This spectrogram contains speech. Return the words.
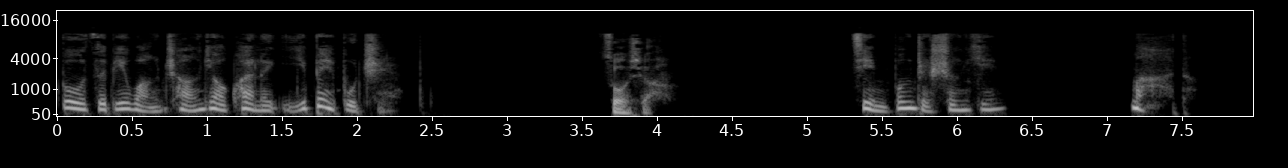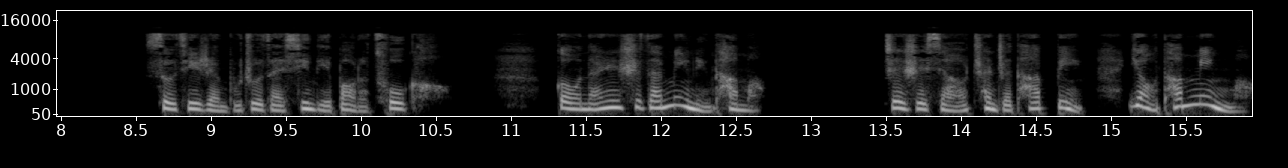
步子比往常要快了一倍不止。坐下。紧绷着声音，妈的！苏七忍不住在心底爆了粗口。狗男人是在命令他吗？这是想要趁着他病要他命吗？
